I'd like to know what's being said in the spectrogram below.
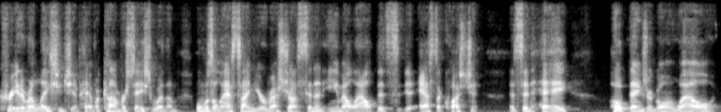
Create a relationship, have a conversation with them. When was the last time your restaurant sent an email out that's that asked a question that said, Hey, hope things are going well.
